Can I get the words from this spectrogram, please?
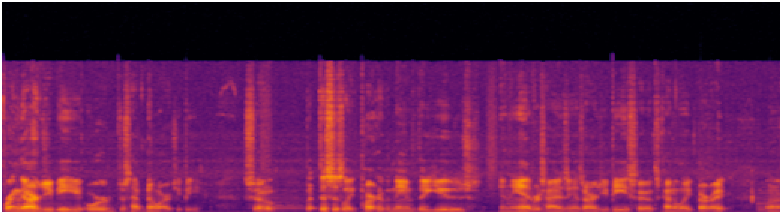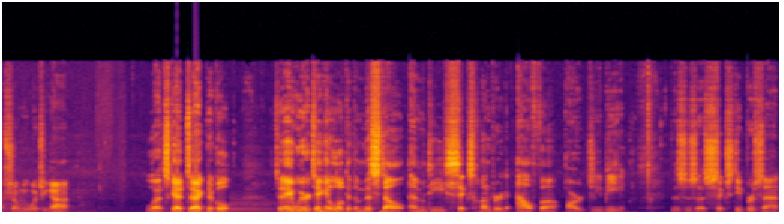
bring the RGB or just have no RGB. So, but this is like part of the name they use in the advertising as RGB, so it's kind of like, all right, uh, show me what you got. Let's get technical. Today we are taking a look at the Mistel MD600 Alpha RGB. This is a 60%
